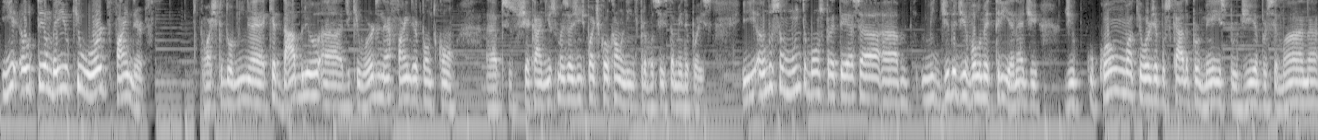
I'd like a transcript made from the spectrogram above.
e eu também o Keyword Finder. Eu acho que o domínio é QW uh, de keywords, né? Finder.com. Uh, preciso checar nisso, mas a gente pode colocar um link para vocês também depois. E ambos são muito bons para ter essa medida de volumetria, né? De, de o quão uma keyword é buscada por mês, por dia, por semana,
